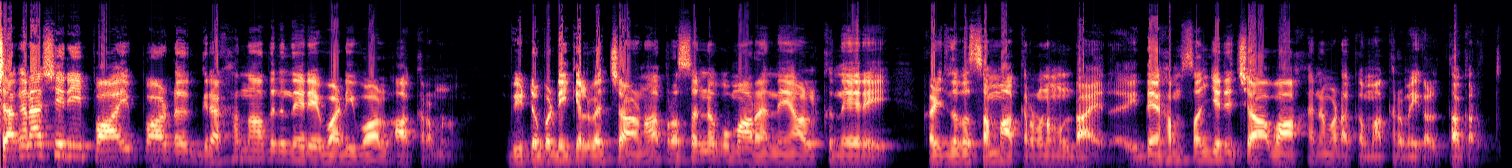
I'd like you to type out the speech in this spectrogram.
ചങ്ങനാശ്ശേരി പായിപ്പാട് ഗ്രഹനാഥന് നേരെ വടിവാൾ ആക്രമണം. വീട്ടുപടിക്കൽ വെച്ചാണ് പ്രസന്നകുമാർ എന്നയാൾക്ക് നേരെ കഴിഞ്ഞ ദിവസം ആക്രമണം ഉണ്ടായത് ഇദ്ദേഹം സഞ്ചരിച്ച വാഹനമടക്കം അക്രമികൾ തകർത്തു.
